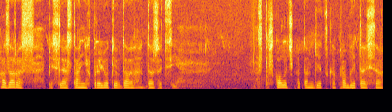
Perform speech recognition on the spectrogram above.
А зараз, після останніх прильотів, да, навіть ці спускалочка там дитяча, пробита вся.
